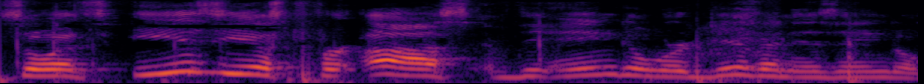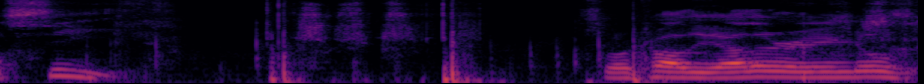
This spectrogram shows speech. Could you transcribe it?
So it's easiest for us if the angle we're given is angle C. We'll call the other angles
